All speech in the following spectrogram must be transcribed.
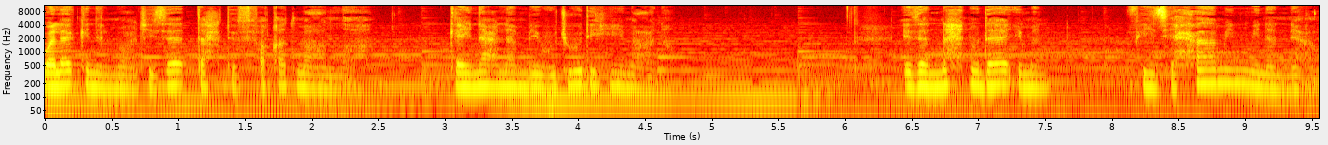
ولكن المعجزات تحدث فقط مع الله كي نعلم بوجوده معنا. اذا نحن دائما في زحام من النعم.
